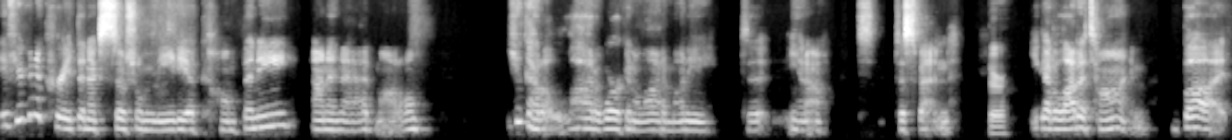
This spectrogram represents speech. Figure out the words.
If you're going to create the next social media company on an ad model, you got a lot of work and a lot of money to, you know, to spend. Sure. You got a lot of time. But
